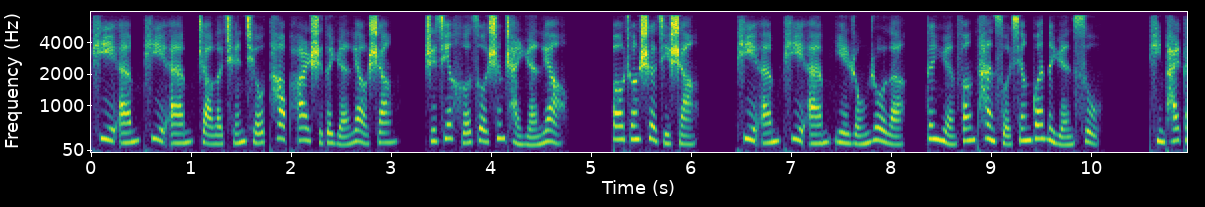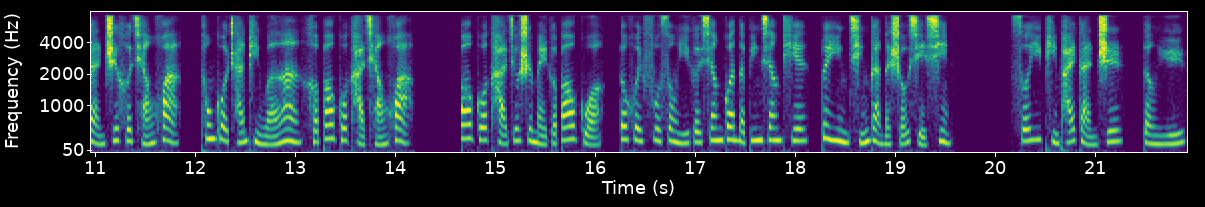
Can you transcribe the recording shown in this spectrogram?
PMPM 找了全球 Top 二十的原料商，直接合作生产原料。包装设计上，PMPM 也融入了跟远方探索相关的元素。品牌感知和强化，通过产品文案和包裹卡强化。包裹卡就是每个包裹都会附送一个相关的冰箱贴，对应情感的手写信。所以品牌感知等于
